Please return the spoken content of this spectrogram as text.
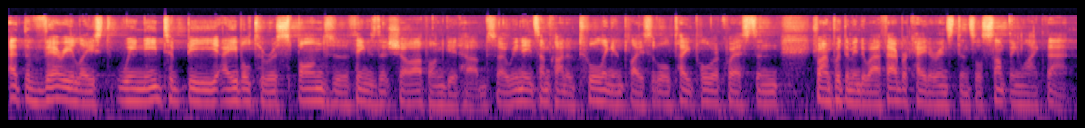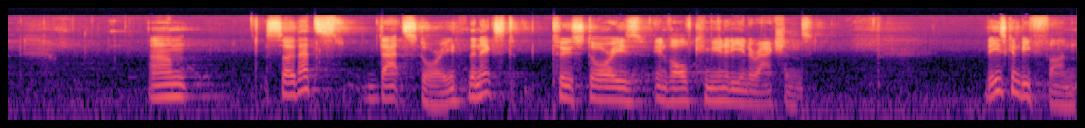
at the very least, we need to be able to respond to the things that show up on GitHub. So we need some kind of tooling in place that will take pull requests and try and put them into our Phabricator instance or something like that. Um, so that's that story. The next two stories involve community interactions. These can be fun.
